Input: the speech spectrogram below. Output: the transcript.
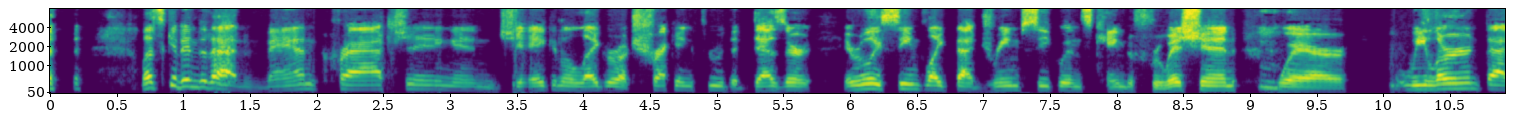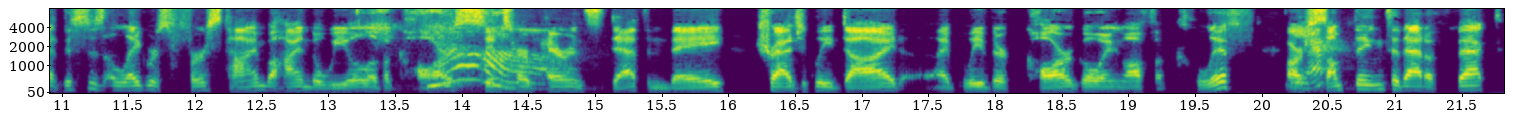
let's get into that van crashing and jake and allegra trekking through the desert it really seemed like that dream sequence came to fruition mm-hmm. where we learned that this is allegra's first time behind the wheel of a car yeah. since her parents death and they tragically died i believe their car going off a cliff or yeah. something to that effect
